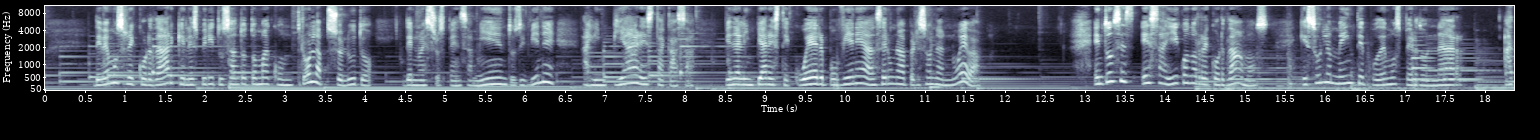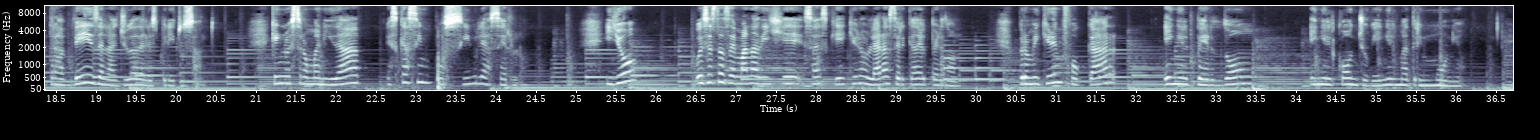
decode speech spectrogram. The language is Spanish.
debemos recordar que el Espíritu Santo toma control absoluto de nuestros pensamientos y viene a limpiar esta casa, viene a limpiar este cuerpo, viene a hacer una persona nueva. Entonces es ahí cuando recordamos que solamente podemos perdonar a través de la ayuda del Espíritu Santo, que en nuestra humanidad es casi imposible hacerlo. Y yo, pues esta semana dije, ¿sabes qué? Quiero hablar acerca del perdón, pero me quiero enfocar en el perdón en el cónyuge, en el matrimonio.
